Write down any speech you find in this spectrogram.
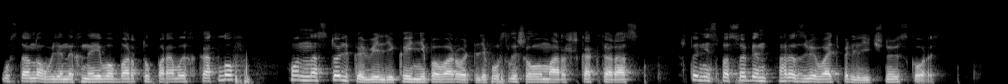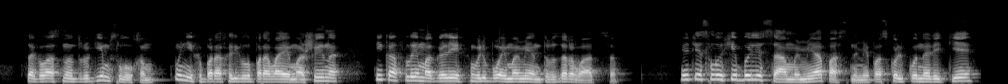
установленных на его борту паровых котлов, он настолько велик и неповоротлив, услышал Марш как-то раз – что не способен развивать приличную скорость. Согласно другим слухам, у них барахлила паровая машина, и котлы могли в любой момент взорваться. Эти слухи были самыми опасными, поскольку на реке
